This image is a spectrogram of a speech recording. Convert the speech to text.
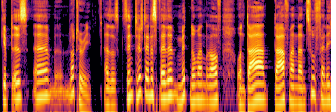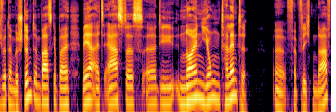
gibt es äh, Lottery. Also es sind Tischtennisbälle mit Nummern drauf und da darf man dann zufällig, wird dann bestimmt im Basketball, wer als erstes äh, die neuen jungen Talente äh, verpflichten darf.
